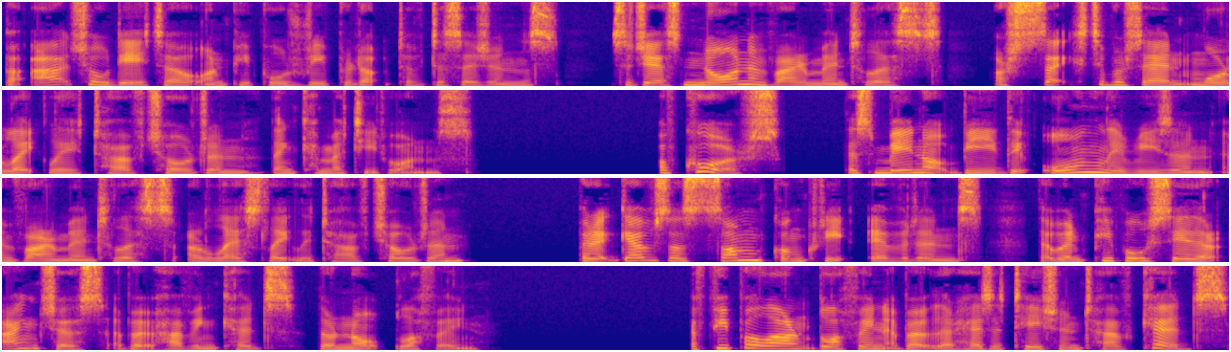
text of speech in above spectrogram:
but actual data on people's reproductive decisions, suggests non environmentalists are 60% more likely to have children than committed ones. Of course, this may not be the only reason environmentalists are less likely to have children, but it gives us some concrete evidence that when people say they're anxious about having kids, they're not bluffing. If people aren't bluffing about their hesitation to have kids,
